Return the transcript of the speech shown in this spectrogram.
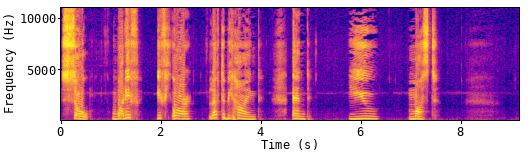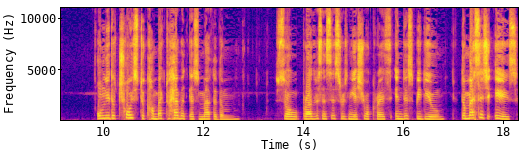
So, what if if you are left behind and you must only the choice to come back to heaven is martyrdom. So, brothers and sisters in Yeshua Christ, in this video, the message is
